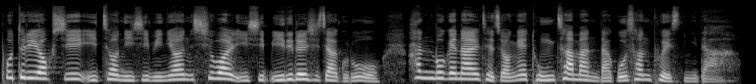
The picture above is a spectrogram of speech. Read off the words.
포트리 역시 2022년 10월 21일을 시작으로 한복의 날 제정에 동참한다고 선포했습니다.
